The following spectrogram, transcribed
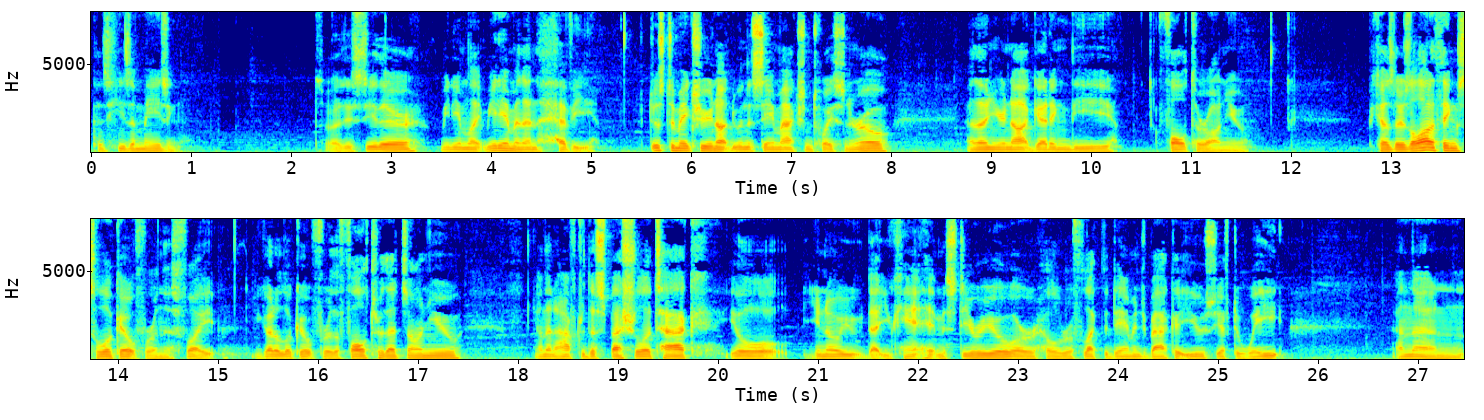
because he's amazing. So, as you see there, medium, light, medium, and then heavy just to make sure you're not doing the same action twice in a row and then you're not getting the falter on you. Because there's a lot of things to look out for in this fight. You got to look out for the falter that's on you, and then after the special attack, you'll you know you, that you can't hit Mysterio or he'll reflect the damage back at you, so you have to wait. And then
